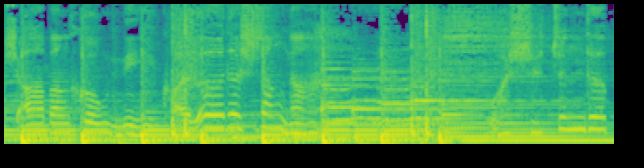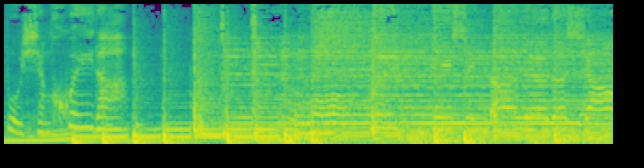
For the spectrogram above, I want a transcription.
下班后你快乐的桑的不想回答。我会披星戴月的想，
